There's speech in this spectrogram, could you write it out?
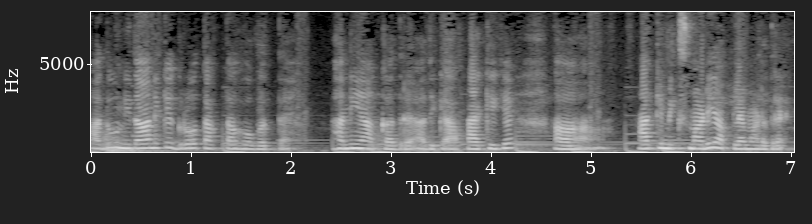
ಅದು ನಿಧಾನಕ್ಕೆ ಗ್ರೋತ್ ಆಗ್ತಾ ಹೋಗುತ್ತೆ. ಹನಿ ಹಾಕಿದ್ರೆ, ಅದಕ್ಕೆ ಆ ಪ್ಯಾಕಿಗೆ ಹಾಕಿ ಮಿಕ್ಸ್ ಮಾಡಿ ಅಪ್ಲೈ ಮಾಡಿದ್ರೆ.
